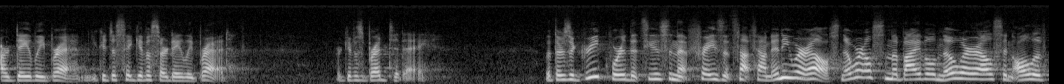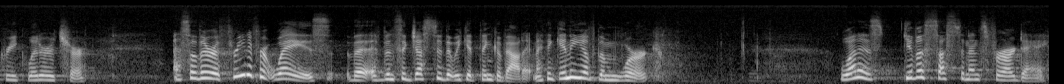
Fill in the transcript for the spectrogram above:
our daily bread. You could just say, Give us our daily bread, or give us bread today. But there's a Greek word that's used in that phrase that's not found anywhere else, nowhere else in the Bible, nowhere else in all of Greek literature. And so there are three different ways that have been suggested that we could think about it, and I think any of them work. One is give us sustenance for our day,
